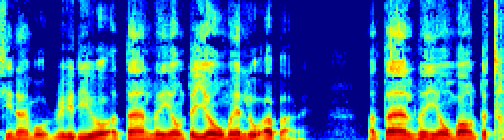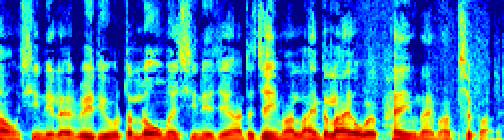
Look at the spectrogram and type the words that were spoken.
ရှိနိုင်ဖို့ရေဒီယိုအတန်လွှင့်ရုံတစ်ယုံပဲလိုအပ်ပါတယ်အတန်လွှင့်ရုံပေါင်းတစ်ထောင်ရှိနေလဲရေဒီယိုတစ်လုံးပဲရှိနေခြင်းဟာတစ်ချိန်မှာ line တစ် line ကိုပဲဖမ်းယူနိုင်မှာဖြစ်ပါတယ်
